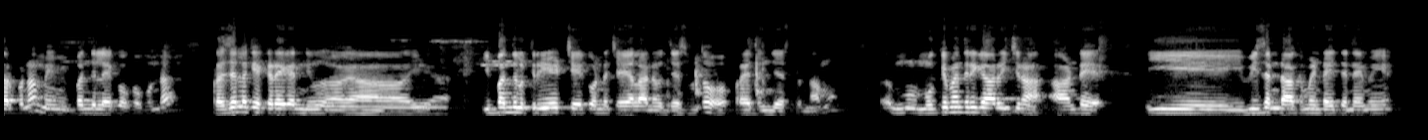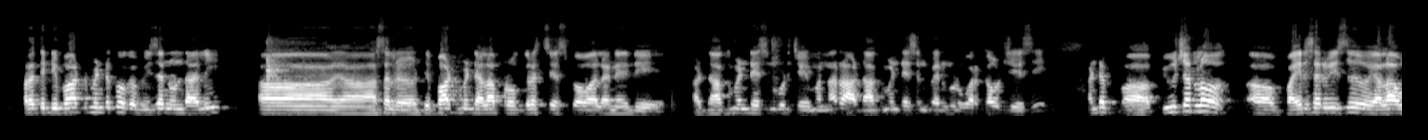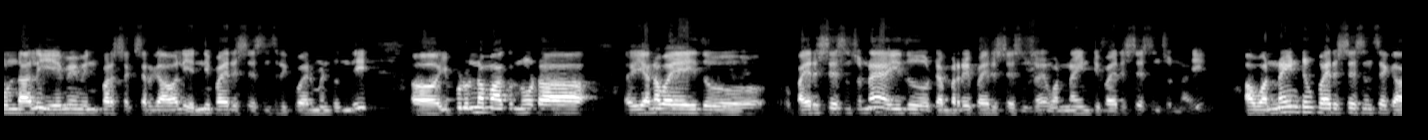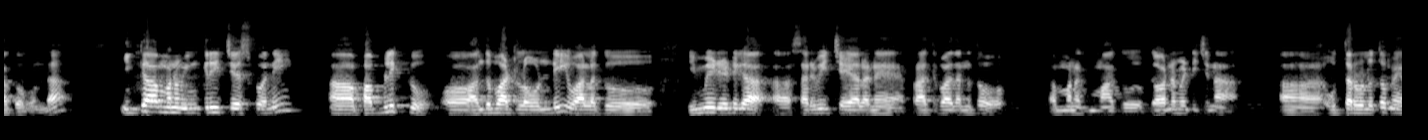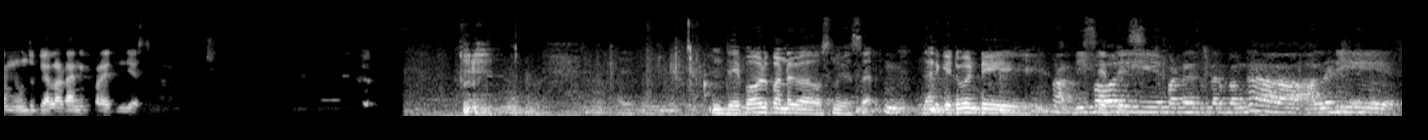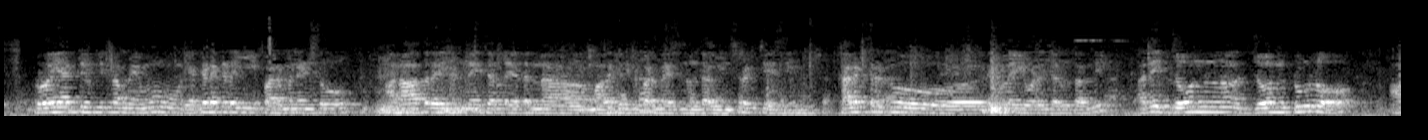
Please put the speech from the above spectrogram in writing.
తరపున మేము ఇబ్బంది లేకోకుండా ప్రజలకు ఎక్కడే న్యూ ఇబ్బందులు క్రియేట్ చేయకుండా చేయాలనే ఉద్దేశంతో ప్రయత్నం చేస్తున్నాము. ము- ముఖ్యమంత్రి గారు ఇచ్చిన అంటే ఈ విజన్ డాక్యుమెంట్ అయితేనేమి ప్రతి డిపార్ట్మెంట్కు ఒక విజన్ ఉండాలి. ఆ, అసలు డిపార్ట్మెంట్ ఎలా ప్రోగ్రెస్ చేసుకోవాలనేది ఆ డాక్యుమెంటేషన్ కూడా చేయమన్నారు. ఆ డాక్యుమెంటేషన్ పైన కూడా వర్కౌట్ చేసి అంటే ఫ్యూచర్లో ఫైర్ సర్వీస్ ఎలా ఉండాలి? ఏమేమి ఇన్ఫ్రాస్ట్రక్చర్ కావాలి? ఎన్ని ఫైర్ స్టేషన్స్ రిక్వైర్మెంట్ ఉంది? ఇప్పుడున్న మాకు నూట ఎనభై ఐదు ఫైర్ స్టేషన్స్ ఉన్నాయి. ఐదు టెంపరీ ఫైర్ స్టేషన్స్ ఉన్నాయి. వన్ నైంటీ ఫైర్ స్టేషన్స్ ఉన్నాయి. ఆ వన్ నైంటీ ఫైర్ స్టేషన్సే కాకోకుండా ఇంకా మనం ఇంక్రీజ్ చేసుకొని పబ్లిక్ అందుబాటులో ఉండి వాళ్ళకు ఇమ్మీడియట్గా సర్వీస్ చేయాలనే ప్రాతిపాదనతో మనకు మాకు గవర్నమెంట్ ఇచ్చిన ఉత్తర్వులతో మేము ముందుకు వెళ్ళడానికి ప్రయత్నం చేస్తున్నాం దీపావళి పండుగ వస్తుంది కదా సార్. దానికి ఎటువంటి దీపావళి పండుగ సందర్భంగా ఆల్రెడీ ప్రోయాక్టివ్ కింద మేము ఎక్కడెక్కడ ఈ పర్మనెంట్ అనాథరైజ్డ్ నేచర్లో ఏదన్నా మా దగ్గర ఇన్ఫర్మేషన్ ఉంటే అవి ఇన్స్పెక్ట్ చేసి కలెక్టర్కు రిప్లై ఇవ్వడం జరుగుతుంది. అదే జోన్ జోన్ టూ లో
